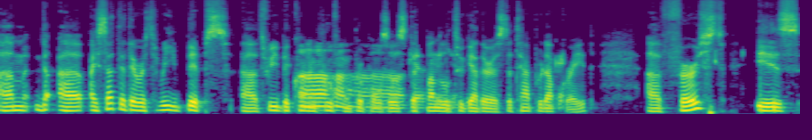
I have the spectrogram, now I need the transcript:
Um, uh, I said that there were three BIPs, uh, three Bitcoin uh-huh, improvement proposals okay, that bundle okay, together as the Taproot okay. upgrade. Uh, first, is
